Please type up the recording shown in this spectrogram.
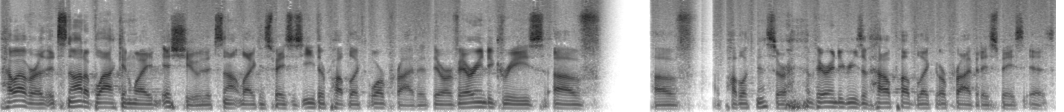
However, it's not a black and white issue. It's not like a space is either public or private. There are varying degrees of, of publicness or varying degrees of how public or private a space is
